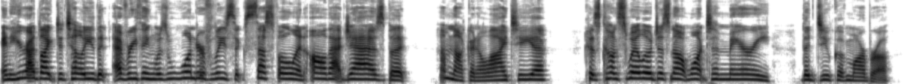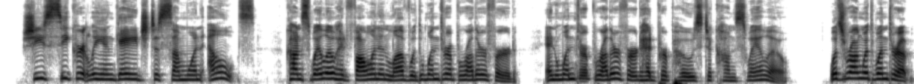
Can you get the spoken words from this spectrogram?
And here I'd like to tell you that everything was wonderfully successful and all that jazz, but I'm not going to lie to you because Consuelo does not want to marry the Duke of Marlborough. She's secretly engaged to someone else. Consuelo had fallen in love with Winthrop Rutherfurd, and Winthrop Rutherfurd had proposed to Consuelo. What's wrong with Winthrop?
